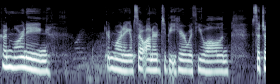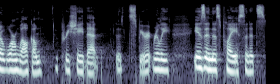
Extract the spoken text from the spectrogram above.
Good morning. Good morning. I'm so honored to be here with you all and such a warm welcome. Appreciate that. The spirit really is in this place and it's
